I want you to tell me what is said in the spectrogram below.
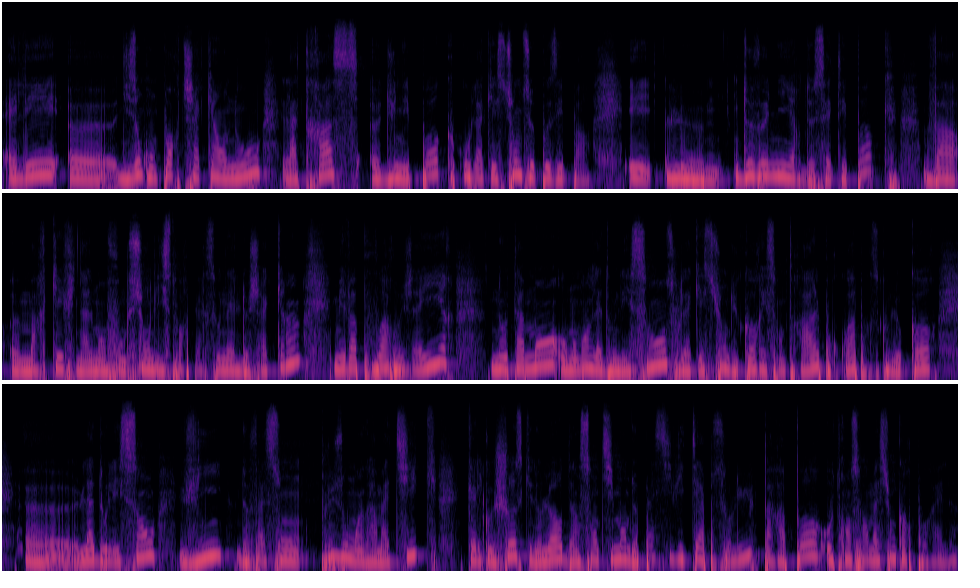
elle est, euh, disons qu'on porte chacun en nous la trace d'une époque où la question ne se posait pas. Et le devenir de cette époque va euh, marquer finalement en fonction de l'histoire personnelle de chacun, mais va pouvoir rejaillir notamment au moment de l'adolescence où la question du corps est centrale. Pourquoi? Parce que le corps, euh, l'adolescent vit de façon plus ou moins dramatique quelque chose qui est de l'ordre d'un sentiment de passivité absolue par rapport aux transformations corporelles.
